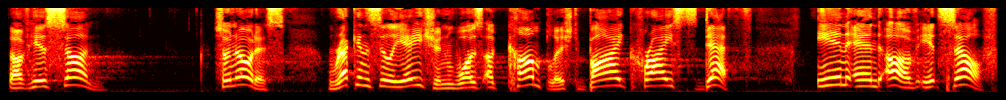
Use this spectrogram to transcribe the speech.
of his son. So notice, reconciliation was accomplished by Christ's death in and of itself.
